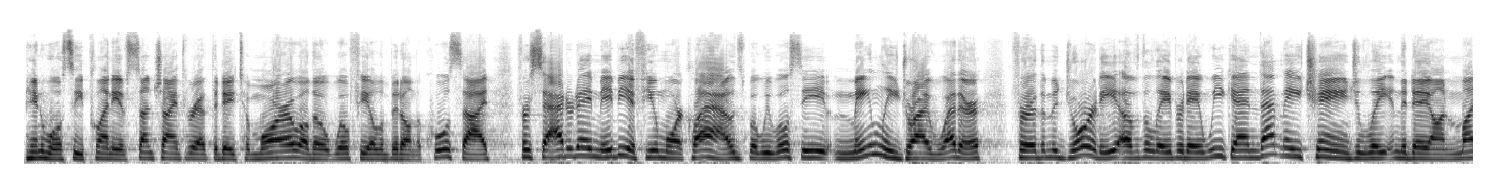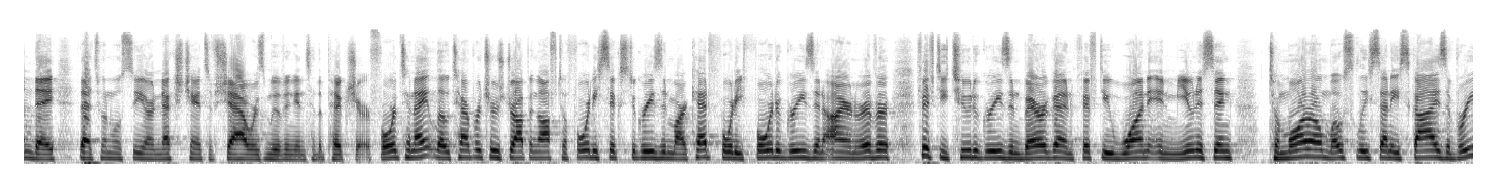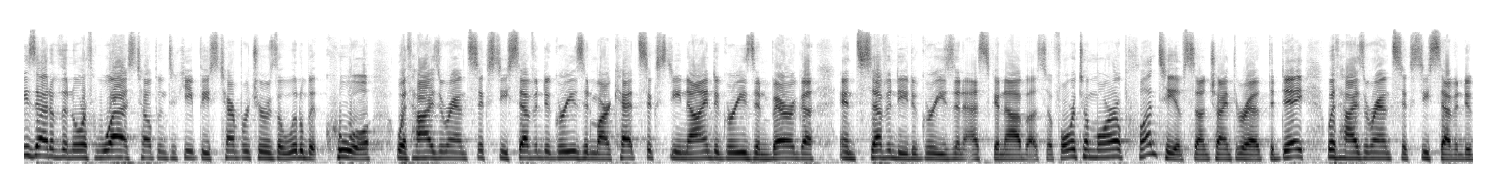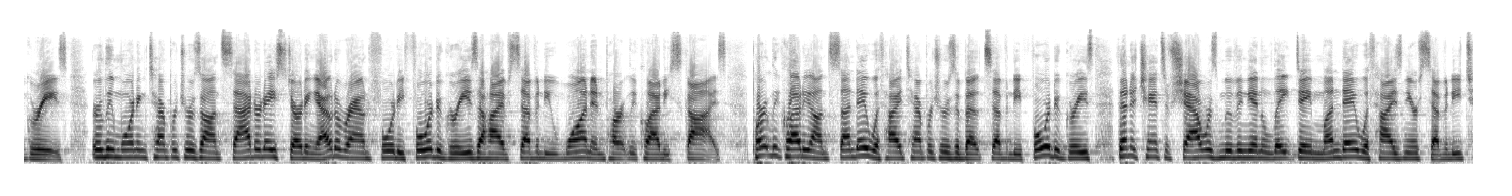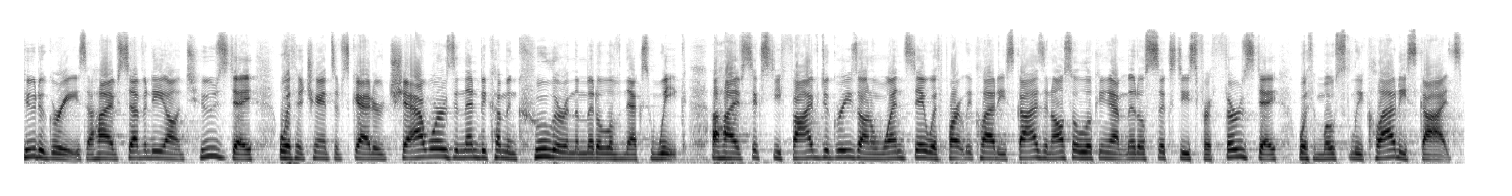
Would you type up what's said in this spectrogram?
And we'll see plenty of sunshine throughout the day tomorrow, although it will feel a bit on the cool side. For Saturday, maybe a few more clouds, but we will see mainly dry weather for the majority of the Labor Day weekend. That may change late in the day on Monday. That's when we'll see our next chance of showers moving into the picture. For tonight, low temperatures dropping off to 46 degrees in Marquette, 44 degrees in Iron River, 52 degrees in Baraga, and 51 in Munising. Tomorrow, mostly sunny skies, a breeze out of the northwest helping to keep these temperatures a little bit cool with highs around 67 degrees in Marquette, 69 degrees in Baraga, and 70 degrees in Escanaba. So for tomorrow, plenty of sunshine throughout the day with highs around 67 degrees. Early morning temperatures on Saturday starting out around 44 degrees, a high of 71 and partly cloudy skies. Partly cloudy on Sunday with high temperatures about 74 degrees, then a chance of showers moving in late day With highs near 72 degrees. A high of 70 on Tuesday with a chance of scattered showers and then becoming cooler in the middle of next week. A high of 65 degrees on Wednesday with partly cloudy skies and also looking at middle 60s for Thursday with mostly cloudy skies.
